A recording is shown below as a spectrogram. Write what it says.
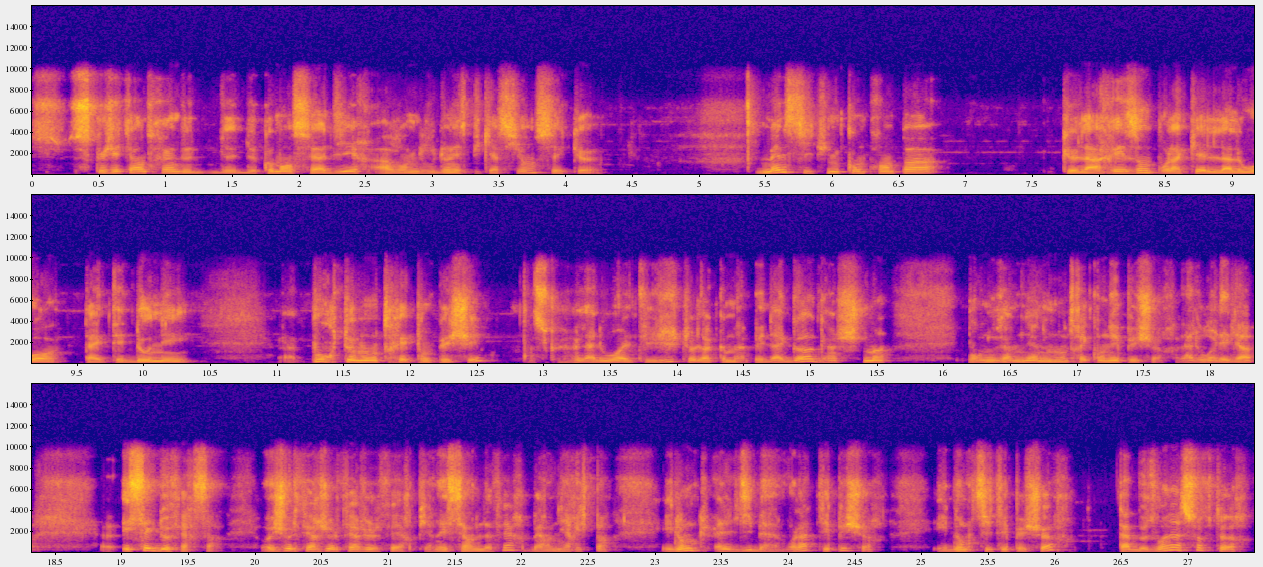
ce que j'étais en train de, commencer à dire avant de vous donner l'explication, c'est que même si tu ne comprends pas que la raison pour laquelle la loi t'a été donnée euh, pour te montrer ton péché, parce que la loi était juste là comme un pédagogue, un chemin pour nous amener à nous montrer qu'on est pécheur. La loi, elle est là. euh, essaye de faire ça. Oui, je vais le faire, je vais le faire, je vais le faire. Puis en essayant de le faire, ben, on n'y arrive pas. Et donc, elle dit, ben voilà, tu es pécheur. Et donc, si tu es pécheur, tu as besoin d'un sauveteur.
